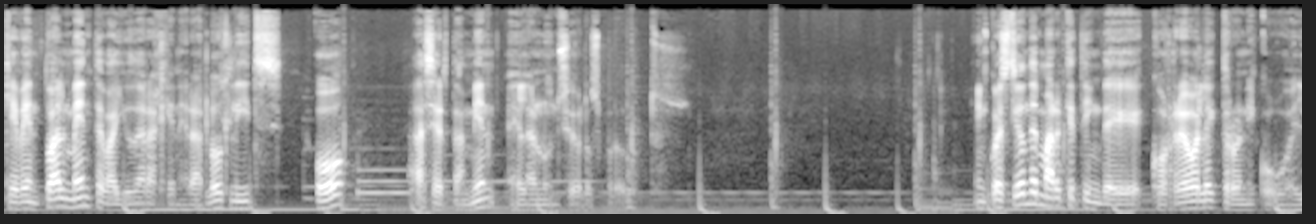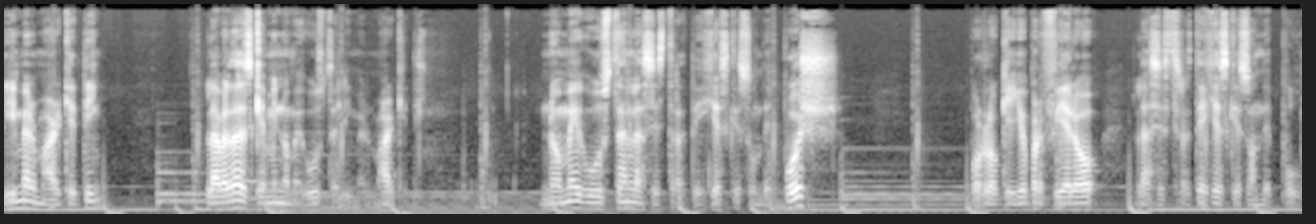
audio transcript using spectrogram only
que eventualmente va a ayudar a generar los leads o hacer también el anuncio de los productos. En cuestión de marketing de correo electrónico o el email marketing, la verdad es que a mí no me gusta el email marketing. No me gustan las estrategias que son de push, por lo que yo prefiero las estrategias que son de pull,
